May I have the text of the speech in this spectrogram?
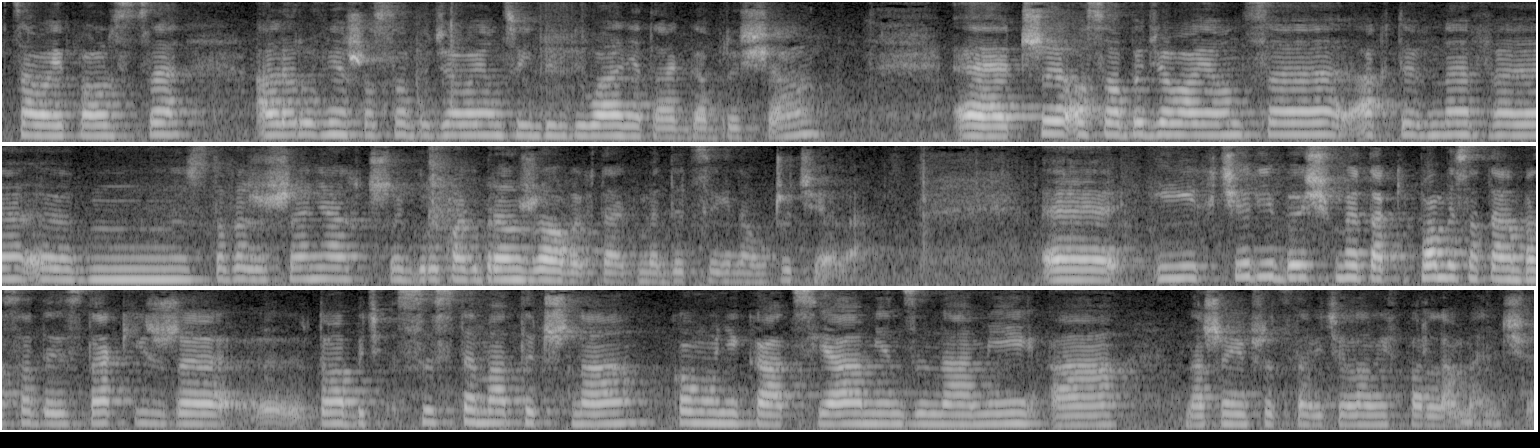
w całej Polsce, ale również osoby działające indywidualnie, tak jak Gabrysia, e, czy osoby działające aktywne w em, stowarzyszeniach czy grupach branżowych, tak jak medycy i nauczyciele. E, I chcielibyśmy, taki pomysł na tę ambasadę jest taki, że e, to ma być systematyczna komunikacja między nami a naszymi przedstawicielami w parlamencie.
